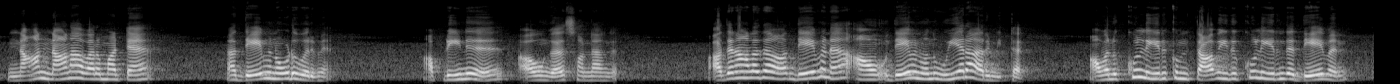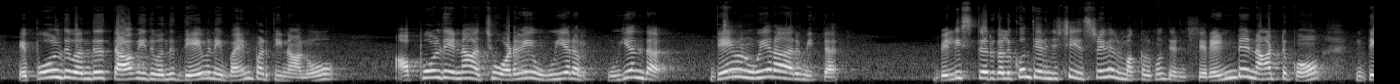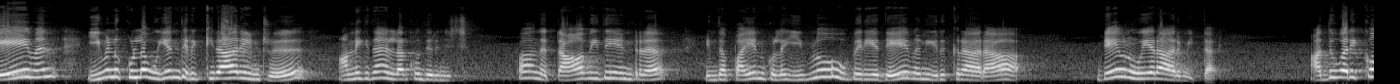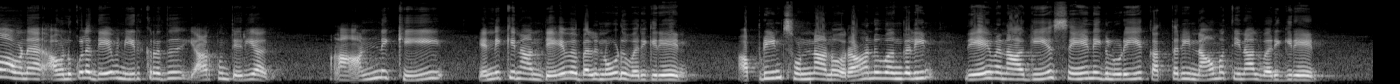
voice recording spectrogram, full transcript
நான் நானாக வரமாட்டேன். நான் தேவனோடு வருவேன். அப்படின்னு அவங்க சொன்னாங்க. அதனால தான் தேவனை அவன் தேவன் வந்து உயர ஆரம்பித்தார். அவனுக்குள் இருக்கும் தாவீதுக்குள் இருந்த தேவன் எப்பொழுது வந்து தாவீது வந்து தேவனை பயன்படுத்தினானோ அப்பொழுது என்ன ஆச்சு? உடனே உயரம் உயர்ந்தார். தேவன் உயர ஆரம்பித்தார். பெலிஸ்டர்களுக்கும் தெரிஞ்சிச்சு இஸ்ரேல் மக்களுக்கும் தெரிஞ்சிச்சு. ரெண்டு நாட்டுக்கும் தேவன் இவனுக்குள்ளே உயர்ந்திருக்கிறார் என்று அன்னைக்கு தான் எல்லாருக்கும் தெரிஞ்சிச்சு. அப்போ அந்த தாவிது என்ற இந்த பையனுக்குள்ளே இவ்வளோ பெரிய தேவன் இருக்கிறாரா? தேவன் உயர ஆரம்பித்தார். அது வரைக்கும் அவனை அவனுக்குள்ளே தேவன் இருக்கிறது யாருக்கும் தெரியாது. ஆனால் அன்னைக்கு என்னைக்கு நான் தேவ பலனோடு வருகிறேன் அப்படின்னு சொன்னானோ இராணுவங்களின் தேவனாகிய சேனைகளுடைய கத்தரின் நாமத்தினால் வருகிறேன்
